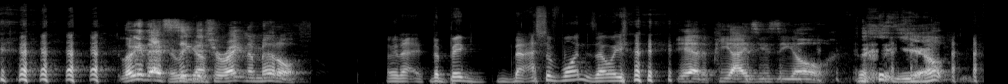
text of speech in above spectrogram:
Look at that There signature right in the middle. look at that. The big, massive one. Is that what you? Yeah, the P I Z Z O. yep.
